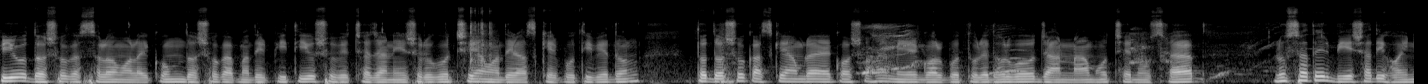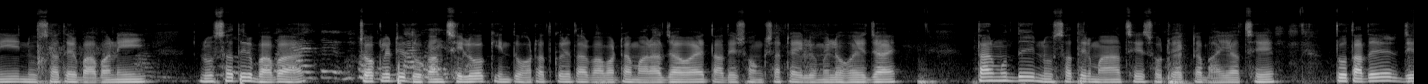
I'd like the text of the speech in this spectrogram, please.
প্রিয় দর্শক, আসসালামু আলাইকুম। দর্শক, আপনাদের প্রীতি ও শুভেচ্ছা জানিয়ে শুরু করছি আমাদের আজকের প্রতিবেদন। তো দর্শক, আজকে আমরা এক অসহায় মেয়ের গল্প তুলে ধরব, যার নাম হচ্ছে নুসরাত। নুসরাতের বিয়ে শাদী হয়নি, নুসরাতের বাবা নেই। নুসরাতের বাবার চকলেটের দোকান ছিল, কিন্তু হঠাৎ করে তার বাবাটা মারা যাওয়ায় তাদের সংসারটা এলোমেলো হয়ে যায়। তার মধ্যে নুসরাতের মা আছে, ছোট একটা ভাই আছে। তো তাদের যে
